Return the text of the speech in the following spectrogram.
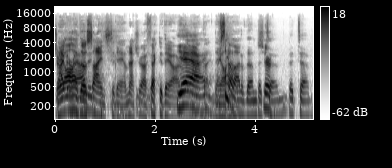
They all have those and- signs today. I'm not sure how effective they are. Yeah, not, I've seen a lot of them, but sure. um, but. Um,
